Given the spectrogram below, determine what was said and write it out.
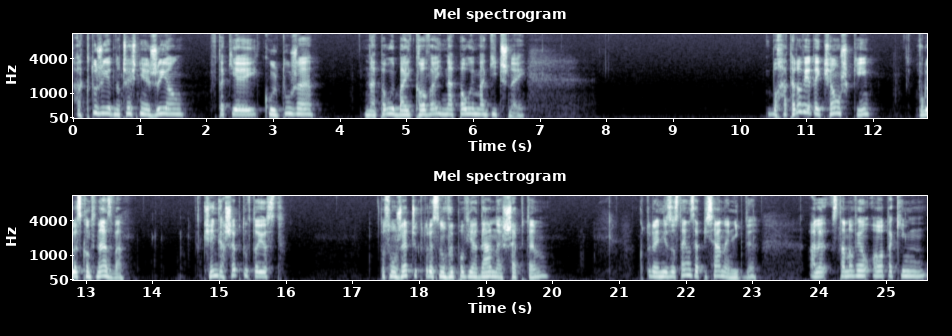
a którzy jednocześnie żyją w takiej kulturze na poły bajkowej, na poły magicznej. Bohaterowie tej książki, w ogóle skąd nazwa? Księga Szeptów to jest to są rzeczy, które są wypowiadane szeptem, które nie zostają zapisane nigdy ale stanowią o takim,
